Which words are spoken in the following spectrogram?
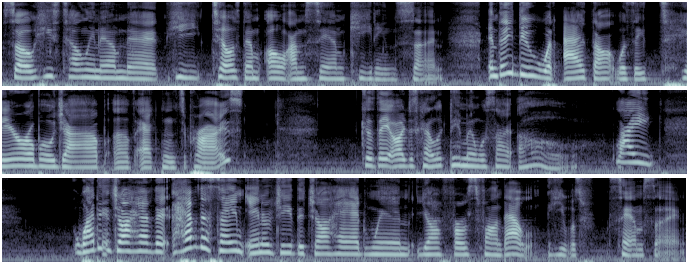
So he's telling them that he tells them, Oh, I'm Sam Keating's son. And they do what I thought was a terrible job of acting surprised. Because they all just kind of looked at him and was like, Oh, like, why didn't y'all have that have the same energy that y'all had when y'all first found out he was Sam's son?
